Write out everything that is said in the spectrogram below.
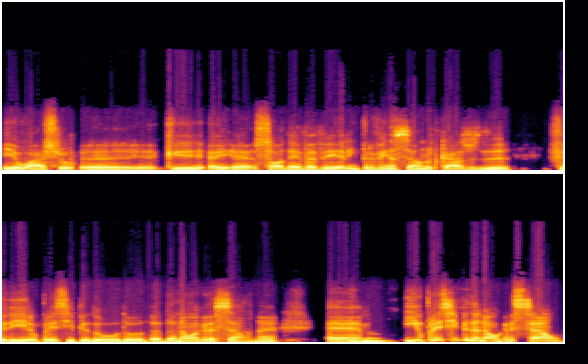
eu acho uh, que uh, só deve haver intervenção nos casos de ferir o princípio do, do da, da, não agressão, né? É, uhum. E o princípio da não agressão,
